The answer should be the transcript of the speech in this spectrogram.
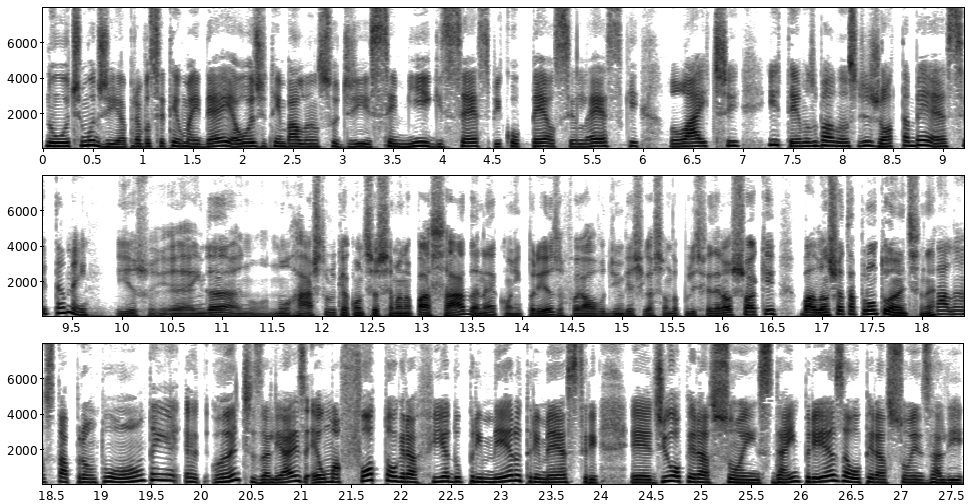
no último dia. Para você ter uma ideia, hoje tem balanço de CEMIG, CESP, Copel, Celesc, Light e temos balanço de JBS também. Isso, é, ainda no, no, rastro do que aconteceu semana passada, né, com a empresa, foi alvo de investigação da Polícia Federal, só que o balanço já está pronto antes, né? O balanço está pronto ontem, é, antes, aliás, é uma fotografia do primeiro trimestre é, de operações da empresa, operações ali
